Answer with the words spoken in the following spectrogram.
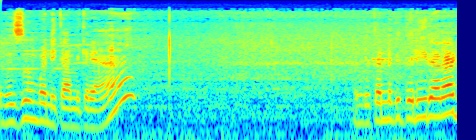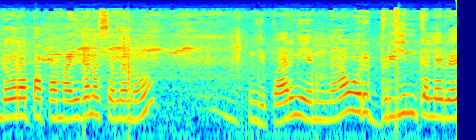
கொஞ்சம் ஜூம் பண்ணி காமிக்கிறேன். உங்கள் கண்ணுக்கு தெரியுறாரா? டோரா பாப்பா மாதிரி தான் நான் சொல்லணும். இங்கே பாருங்க என்ன ஒரு க்ரீன் கலரு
